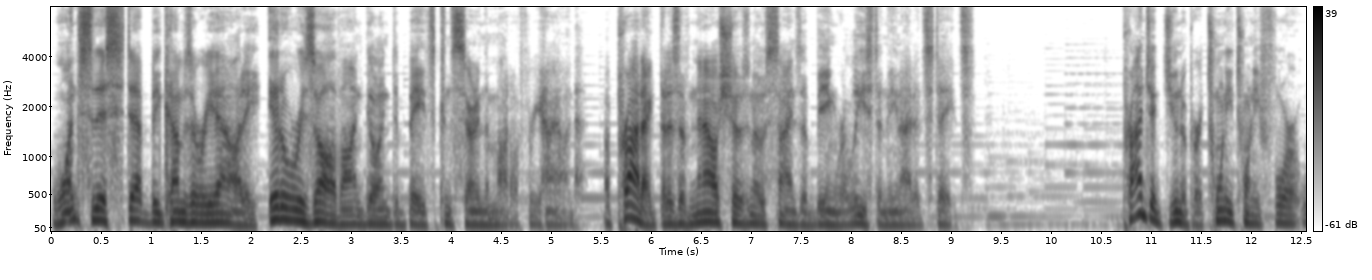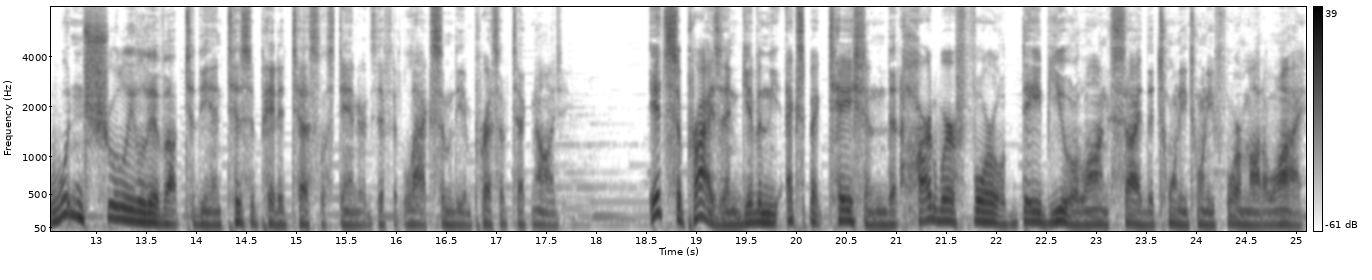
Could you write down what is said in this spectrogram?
Once this step becomes a reality, it'll resolve ongoing debates concerning the Model 3 Highland, a product that as of now shows no signs of being released in the United States. Project Juniper 2024 wouldn't truly live up to the anticipated Tesla standards if it lacked some of the impressive technology. It's surprising given the expectation that Hardware 4 will debut alongside the 2024 Model Y.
